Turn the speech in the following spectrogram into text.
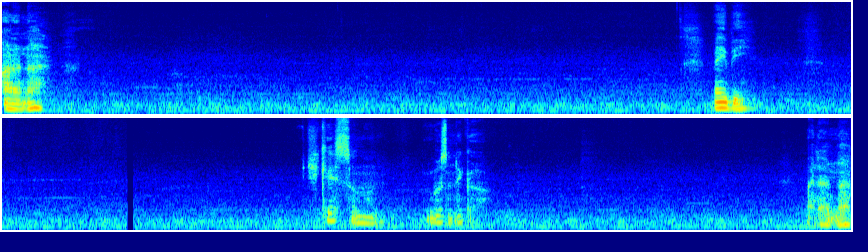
I don't know. Maybe. Would you kiss someone who wasn't a girl? I don't know.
